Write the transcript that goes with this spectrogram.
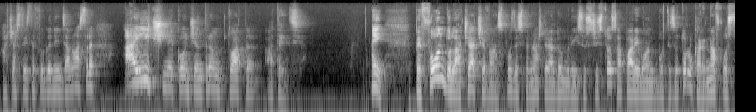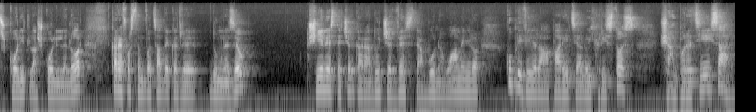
Aceasta este făgăduința noastră, aici ne concentrăm toată atenția. Ei, pe fondul a ceea ce v-am spus despre nașterea Domnului Isus Hristos, apare Ioan Botezătorul, care n-a fost școlit la școlile lor, care a fost învățat de către Dumnezeu și El este Cel care aduce vestea bună oamenilor cu privire la apariția lui Hristos și a împărăției sale.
